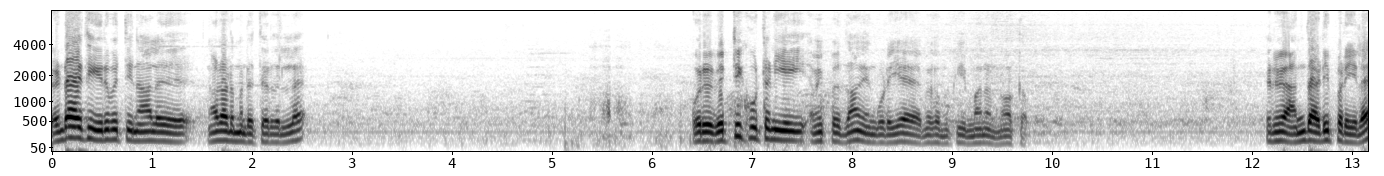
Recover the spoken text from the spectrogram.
ரெண்டாயிரத்தி இருபத்தி நாலு நாடாளுமன்ற தேர்தலில் ஒரு வெற்றி கூட்டணியை அமைப்பது தான் எங்களுடைய மிக முக்கியமான நோக்கம். எனவே அந்த அடிப்படையில்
